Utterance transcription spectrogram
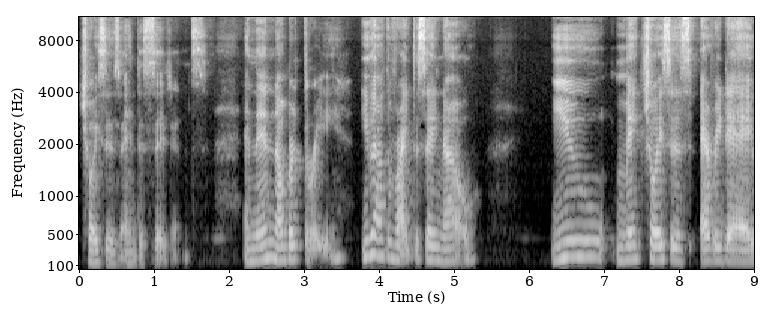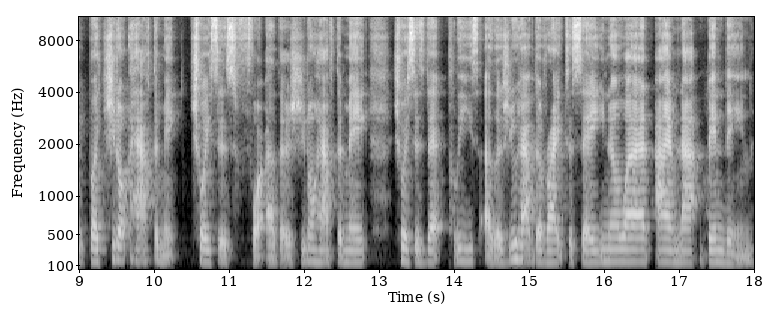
choices and decisions. And then number three, you have the right to say no. You make choices every day, but you don't have to make choices for others. You don't have to make choices that please others. You have the right to say, you know what, I am not bending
